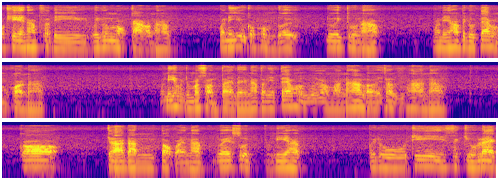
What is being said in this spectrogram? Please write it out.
อเคนะครับ สวัสดีวัยรุ่นมอกาวนะครับ วันนี้อยู่กับผมด้วยด้วยตูนะครับ วันนี้ครับไปดูแต้มผมก่อนนะครับ วันนี้ผมจะมาสอนไต่แรงนะ ตอนนี้แต้มผมอยู่ประมาณห้าร้อยสามสิบห้านะครับ ก็จะดันต่อไปนะครับไว้สุดนี้ครับ ไปดูที่สกิลแรก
